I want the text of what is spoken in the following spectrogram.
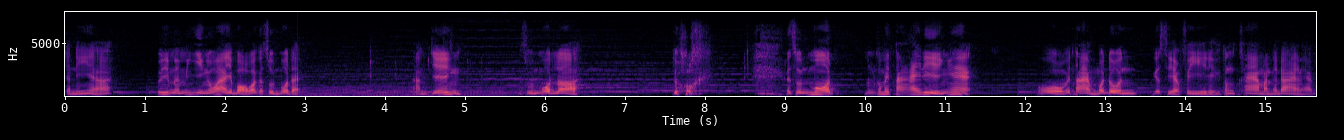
จะนี้เหรอเฮ้ยมันไม่ยิงแล้วว่าอย่าบอกว่ากระสุนหมดอะถามจริง กระสุนหมดเหรอโจกกระสุนหมด มันก็ไม่ตายดิอย่างเงี้ยโอ้ไม่ตายผมว่าโดนก็เสียฟรีเลยต้องฆ่ามันให้ได้นะครับ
